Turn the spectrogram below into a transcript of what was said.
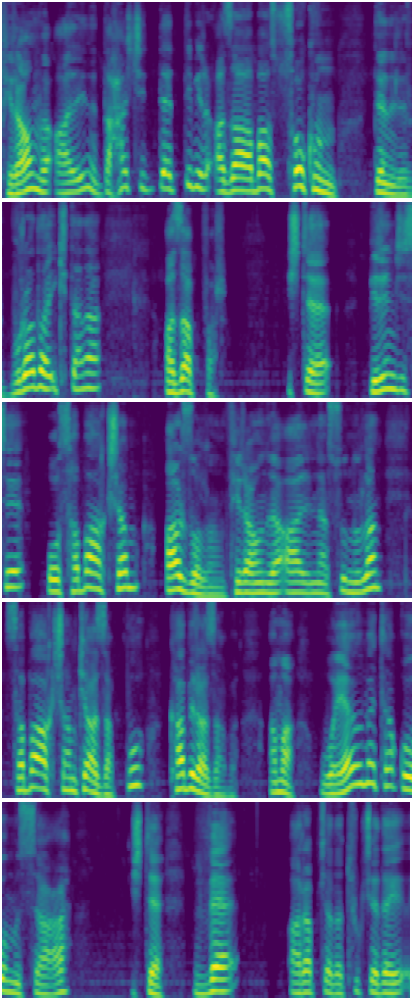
Firavun ve aileni daha şiddetli bir azaba sokun denilir. Burada iki tane azap var. İşte birincisi o sabah akşam arz olan Firavun ve aline sunulan sabah akşamki azap. Bu kabir azabı. Ama ve yevme işte ve Arapçada, Türkçede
